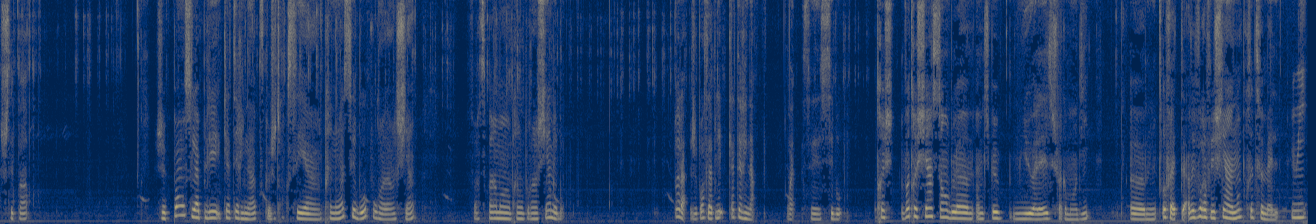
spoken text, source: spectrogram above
Je sais pas. Je pense l'appeler Katerina parce que je trouve que c'est un prénom assez beau pour un chien. Enfin, c'est pas vraiment un prénom pour un chien, mais bon. Voilà, je pense l'appeler Katerina. Ouais, c'est beau. Votre, chien semble euh, un petit peu mieux à l'aise, je sais pas comment on dit. Euh, au fait, avez-vous réfléchi à un nom pour cette femelle? Oui,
